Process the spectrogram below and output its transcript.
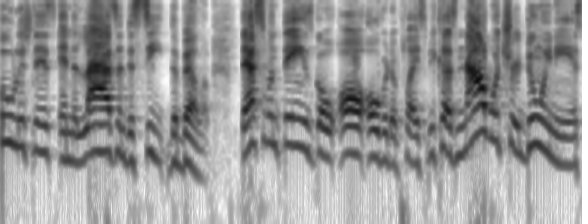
foolishness and the lies and deceit develop. That's when things go all over the place. Because now what you're doing is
